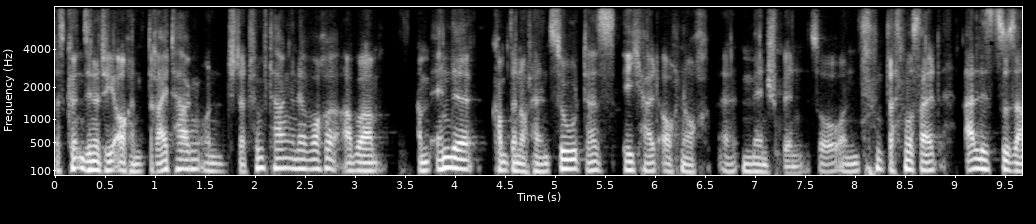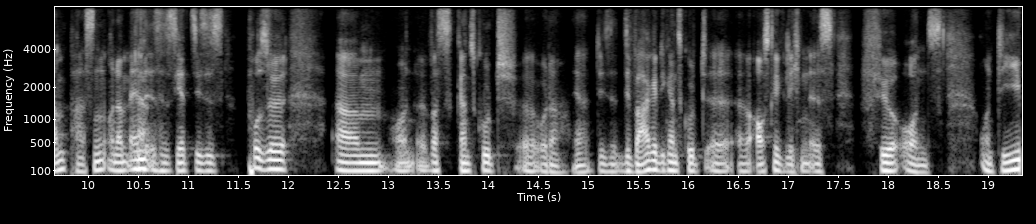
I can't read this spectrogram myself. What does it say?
Das könnten sie natürlich auch in drei Tagen und statt fünf Tagen in der Woche, aber am Ende kommt dann noch hinzu, dass ich halt auch noch äh, Mensch bin. So und das muss halt alles zusammenpassen. Und am Ende ja. ist es jetzt dieses Puzzle, ähm, und äh, was ganz gut äh, oder ja diese die Waage, die ganz gut äh, ausgeglichen ist für uns und die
